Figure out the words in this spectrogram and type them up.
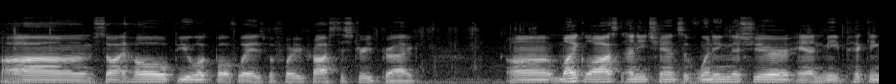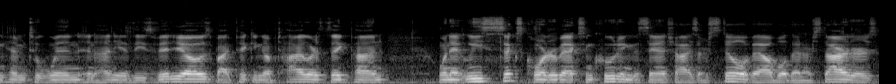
Um, so I hope you look both ways before you cross the street, Greg. Uh, Mike lost any chance of winning this year, and me picking him to win in any of these videos by picking up Tyler Thigpen when at least six quarterbacks, including the Sanchez, are still available that are starters.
